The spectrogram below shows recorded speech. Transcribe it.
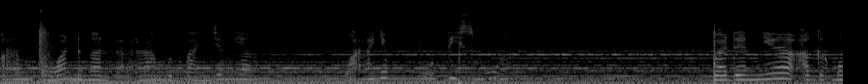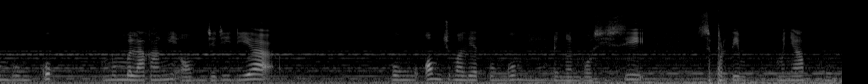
perempuan dengan rambut panjang yang warnanya putih semua. Badannya agak membungkuk membelakangi Om, jadi dia Om cuma lihat punggungnya dengan posisi seperti menyapu.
